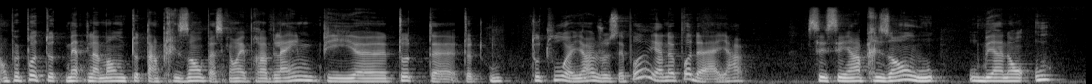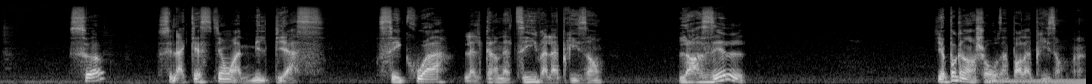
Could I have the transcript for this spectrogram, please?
on peut pas tout mettre le monde tout en prison parce qu'ils ont un problème, puis euh, tout, euh, tout où? tout où ailleurs, je sais pas. Il n'y en a pas d'ailleurs. C'est en prison ou, ou bien non où? Ça, c'est la question à 1000 pièces. C'est quoi l'alternative à la prison? L'asile? Il n'y a pas grand-chose à part la prison. Hein.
